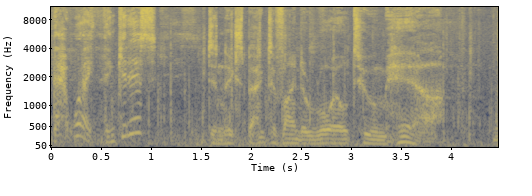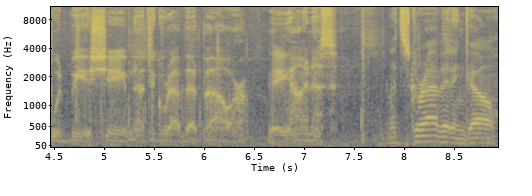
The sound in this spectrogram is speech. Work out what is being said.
that what I think it is? Didn't expect to find a royal tomb here. Would be a shame not to grab that power, eh, Highness? Let's grab it and go.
